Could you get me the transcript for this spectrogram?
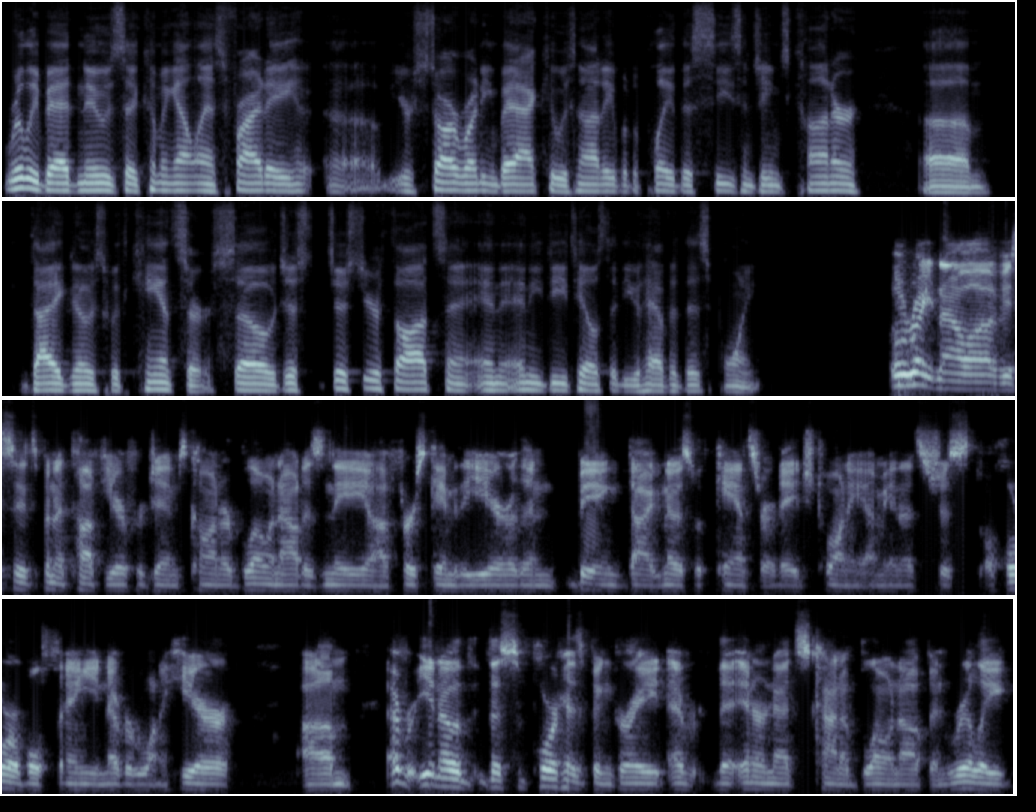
really bad news uh, coming out last Friday. Uh, your star running back who was not able to play this season, James Conner, um, diagnosed with cancer. So, just just your thoughts and, and, any details that you have at this point. Well, right now, obviously, it's been a tough year for James Conner, blowing out his knee uh, first game of the year, then being diagnosed with cancer at age 20. I mean, that's just a horrible thing you never want to hear. Um, ever, you know, the support has been great. The internet's kind of blown up and really,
